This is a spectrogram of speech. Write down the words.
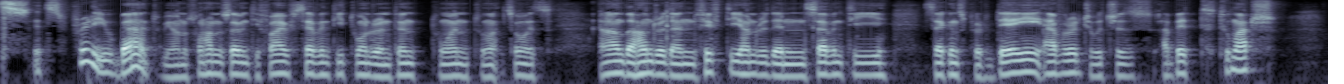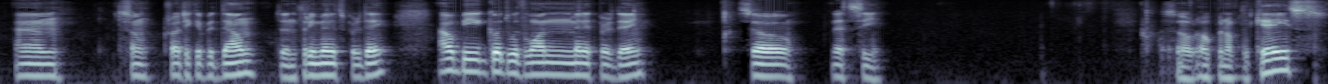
It's it's pretty bad to be honest. 175, 70, 210, 200, so it's around 150, 170 seconds per day average, which is a bit too much. Um, so try to keep it down to three minutes per day. I'll be good with one minute per day. So let's see. So open up the case.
